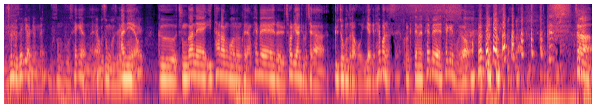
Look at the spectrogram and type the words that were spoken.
무승부 3개 아니었나요? 무승부 세 개였나요? 네, 무승부 세 개. 아니에요. 네. 그 중간에 이탈한 거는 그냥 패배를 처리하기로 제가 유저분들하고 이야기를 해버렸어요. 그렇기 때문에 패배 세 개고요. 자,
